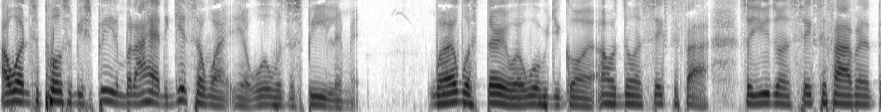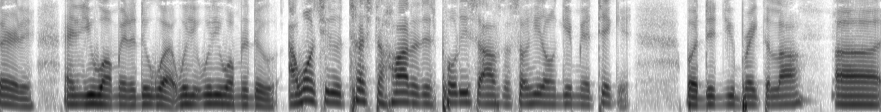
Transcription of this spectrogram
I wasn't supposed to be speeding, but I had to get somewhere. Yeah, what was the speed limit? Well, it was 30. Well, what were you going? I was doing 65. So you doing 65 and 30. And you want me to do what? What do, you, what do you want me to do? I want you to touch the heart of this police officer so he don't give me a ticket. But did you break the law? Uh,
